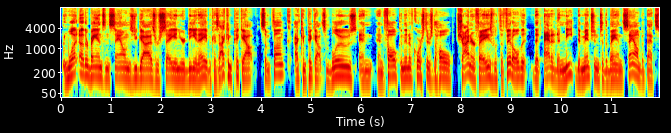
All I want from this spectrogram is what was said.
what other bands and sounds you guys are say in your DNA because I can pick out some funk, I can pick out some blues and and folk, and then of course there's the whole Shiner phase with the fiddle that that added a neat dimension to the band's sound, but that's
